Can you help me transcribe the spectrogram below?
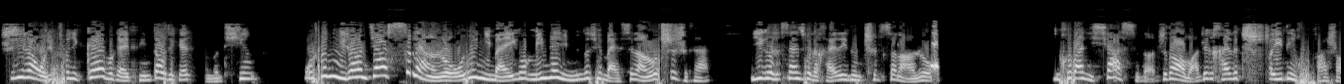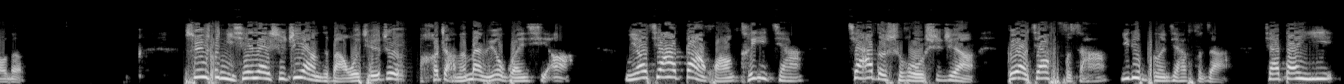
实际上我就说你该不该听，到底该怎么听？我说你让加四两肉，我说你买一个，明天你们都去买四两肉试试看。一个三岁的孩子一顿吃四两肉，你会把你吓死的，知道吗？这个孩子吃了一定会发烧的。所以说你现在是这样子吧？我觉得这和长得慢没有关系啊。你要加蛋黄可以加，加的时候是这样，不要加复杂，一定不能加复杂，加单一，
